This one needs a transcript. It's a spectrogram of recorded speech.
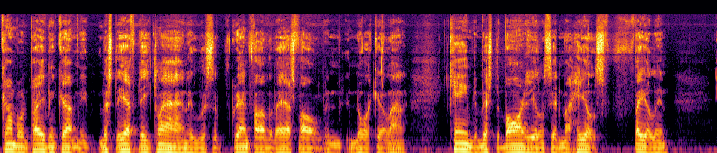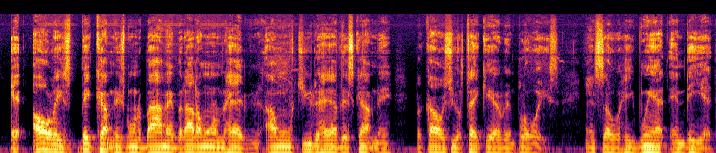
Cumberland Paving Company, Mr. F.D. Klein, who was the grandfather of asphalt in, in North Carolina, came to Mr. Barnhill and said, My health's failing all these big companies want to buy me, but I don't want them to have you. I want you to have this company because you'll take care of employees. And so he went and did.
